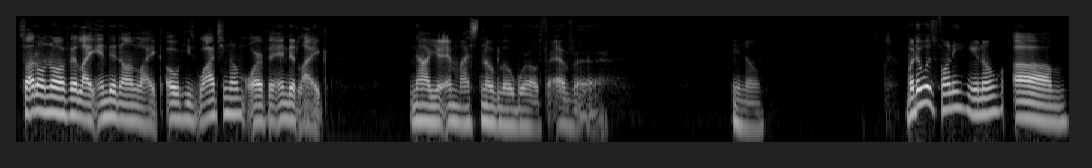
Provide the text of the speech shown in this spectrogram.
So I don't know if it like ended on like, oh, he's watching them or if it ended like, now you're in my snow globe world forever. You know. But it was funny, you know. Um,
